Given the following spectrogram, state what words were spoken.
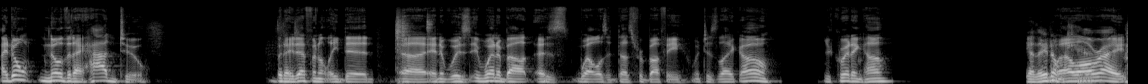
I don't know that I had to, but I definitely did, uh, and it was it went about as well as it does for Buffy, which is like, oh, you're quitting, huh? yeah, they don't. well, care. all right.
